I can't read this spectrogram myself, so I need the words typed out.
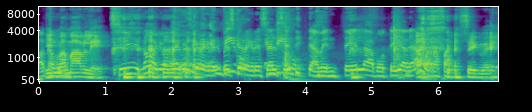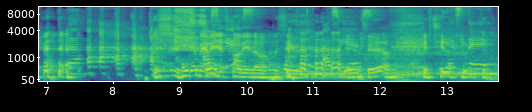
Ah, Inmamable. Sí, no, yo ves, que ves, que regresé al set y te aventé la botella de agua, Rafa. Sí, güey. ¿Qué me habías jodido? Así, es. Qué chido. Y, este,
